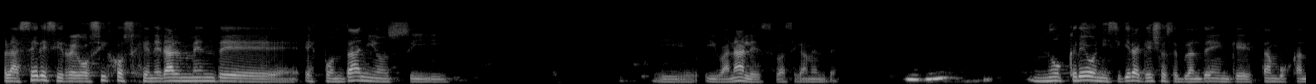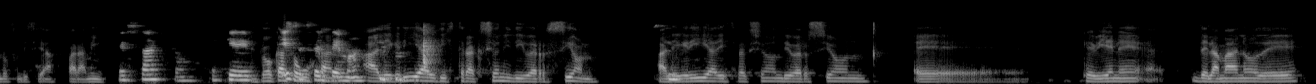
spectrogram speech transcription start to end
placeres y regocijos generalmente espontáneos y, y, banales, básicamente no creo ni siquiera que ellos se planteen que están buscando felicidad, para mí. Exacto. Es que en todo caso buscan alegría y distracción y diversión. Alegría, distracción, diversión, eh, que viene de la mano de,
